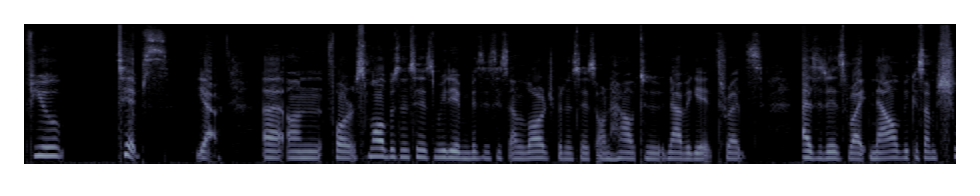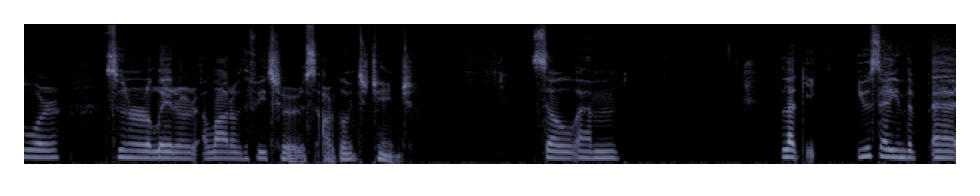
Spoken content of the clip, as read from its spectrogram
few tips yeah uh, on for small businesses medium businesses and large businesses on how to navigate threads as it is right now because i'm sure sooner or later a lot of the features are going to change. So um like you said in the uh,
